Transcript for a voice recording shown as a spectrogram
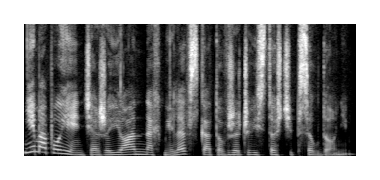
nie ma pojęcia, że Joanna Chmielewska to w rzeczywistości pseudonim.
